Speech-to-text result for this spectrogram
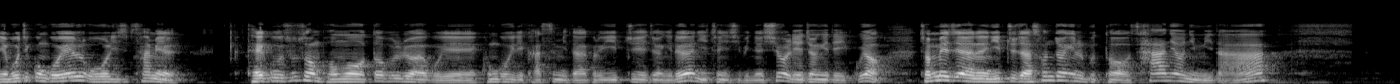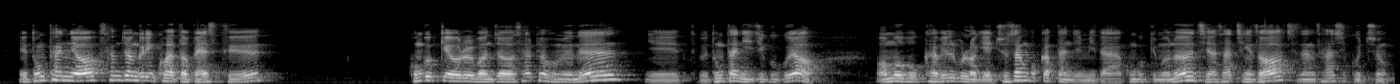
예, 모집 공고일 5월 23일 대구 수성 범어 W하고 예, 공고일이 같습니다. 그리고 입주 예정일은 2022년 10월 예정이 돼 있고요. 전매 제한은 입주자 선정일부터 4년입니다. 예, 동탄역 삼정 그린 쿼터 베스트 공급 개요를 먼저 살펴보면은 예, 그 동탄 이지구고요. 업무 복합 1블럭 예, 주상 복합 단지입니다. 공급 규모는 지하 4층에서 지상 49층.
